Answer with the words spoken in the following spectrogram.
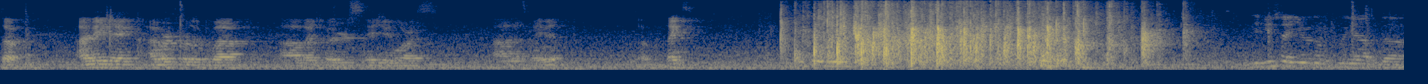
So I'm AJ. I work for Liquid Web. Uh, my Twitter's AJ Morris. Uh, that's my email. So thanks. Did you say you were gonna tweet out the,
